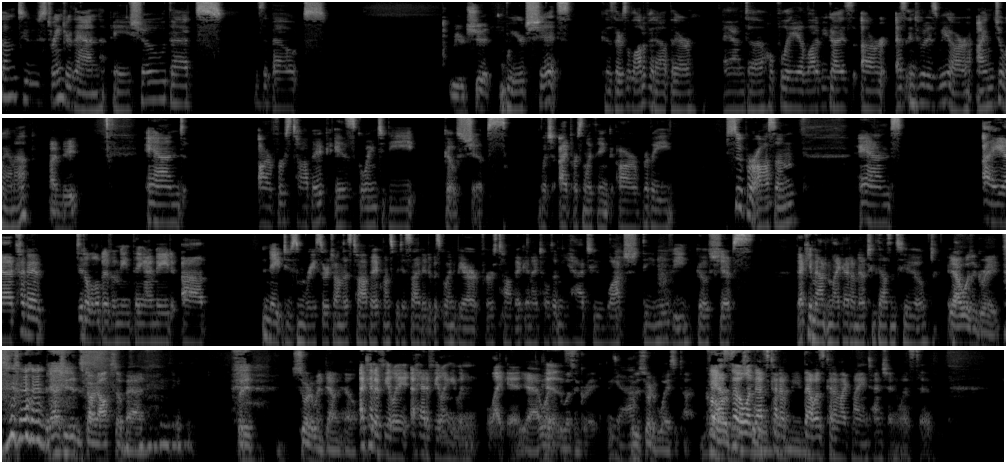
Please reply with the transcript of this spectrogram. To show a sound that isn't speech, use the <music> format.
welcome to Stranger Than, a show that is about Weird shit. weird shit. Because there's a lot of it out there. And uh, hopefully, a lot of you guys are as into it as we are. I'm Joanna, I'm Nate. and our first topic is going to be ghost ships, which I personally think are really super awesome. And I uh, kind of did a little bit of a mean thing. I made uh, Nate do some research on this topic once we decided it was going to be our first topic, and I told him he had to watch the movie Ghost Ships. That came out in like I don't know 2002. Yeah, it wasn't great. <laughs> It actually didn't start off so bad, but it sort of went downhill. I kind of feel like, I had a feeling you wouldn't like it. Yeah, it wasn't, wasn't great. Yeah. It was sort of a waste of time. yeah, Karl Urban so and that's kind of I mean, that was kind of like my intention was to,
